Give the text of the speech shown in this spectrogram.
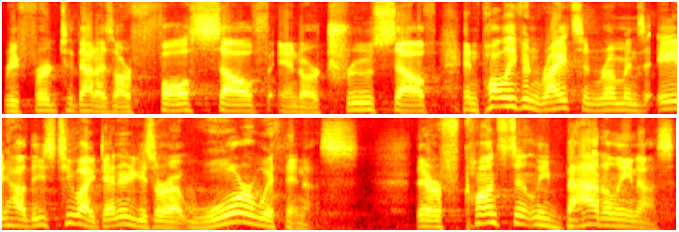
referred to that as our false self and our true self. And Paul even writes in Romans 8 how these two identities are at war within us. They're constantly battling us.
